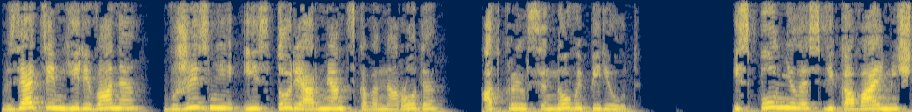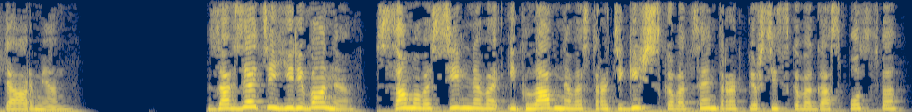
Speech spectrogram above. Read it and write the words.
взятием Еревана в жизни и истории армянского народа открылся новый период. Исполнилась вековая мечта армян. За взятие Еревана, самого сильного и главного стратегического центра персидского господства –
